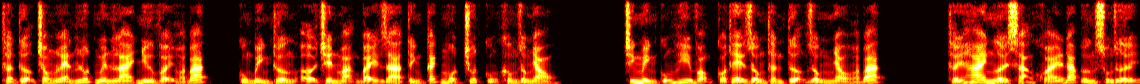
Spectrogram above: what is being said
thần tượng trong lén lút nguyên lai like như vậy hoạt bát, cùng bình thường ở trên mạng bày ra tính cách một chút cũng không giống nhau. Chính mình cũng hy vọng có thể giống thần tượng giống nhau hoạt bát. Thấy hai người sảng khoái đáp ứng xuống dưới,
